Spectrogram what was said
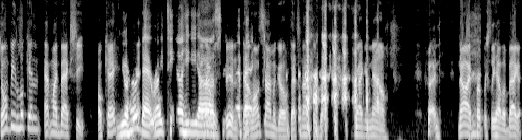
Don't be looking at my back seat. Okay. You heard that, right, Tia? He Oh, that uh, was been that that long seat- time ago. That's not dragging now. now I purposely have a bag of.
